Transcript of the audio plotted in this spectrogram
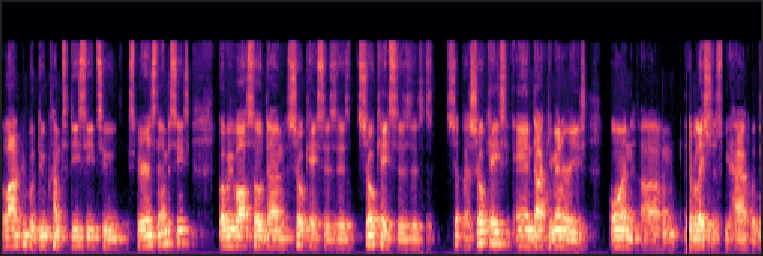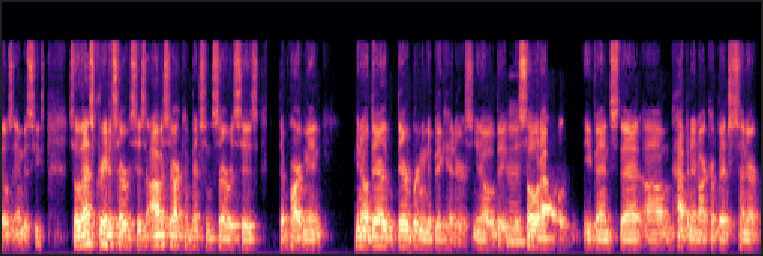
a lot of people do come to DC to experience the embassies. But we've also done showcases, is showcases, is a showcase and documentaries on um, the relationships we have with those embassies. So that's creative services. Obviously, our convention services department. You know, they're they're bringing the big hitters. You know, the, mm-hmm. the sold out events that um, happen in our convention center.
